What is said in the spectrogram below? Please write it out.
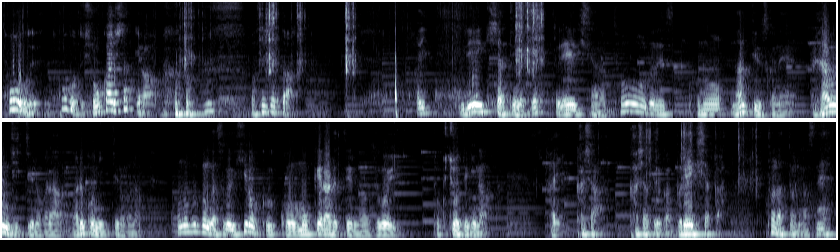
トードですね。トードって紹介したっけな？忘れちゃった。はい。ブレーキ車っていうんですね。ブレーキ車のトードです。この、なんていうんですかね、ラウンジっていうのかな、バルコニーっていうのかな。この部分がすごい広くこう設けられているのがすごい特徴的な、はい、貨車、貨車というかブレーキ車か、となっておりますね。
